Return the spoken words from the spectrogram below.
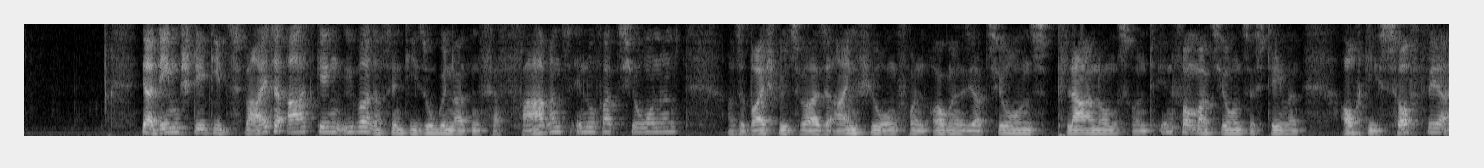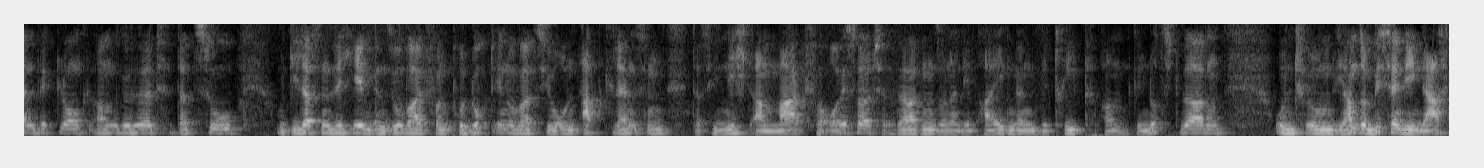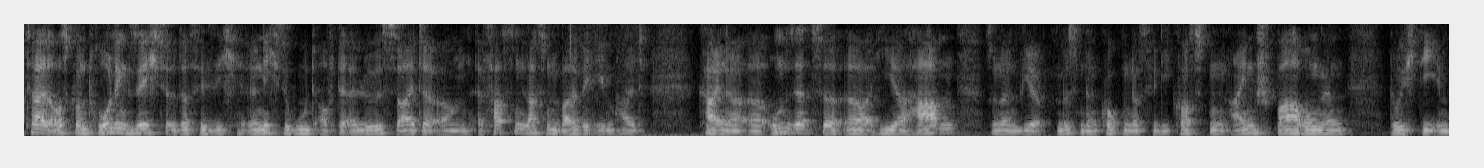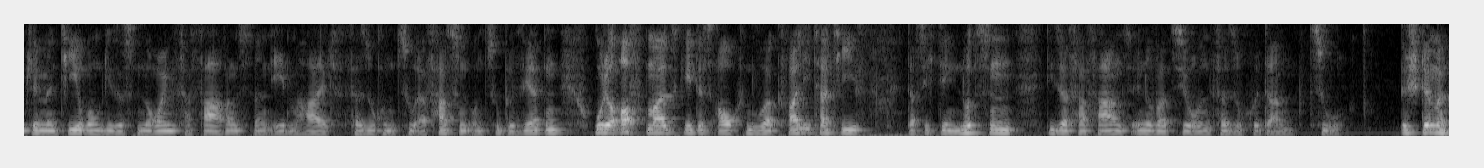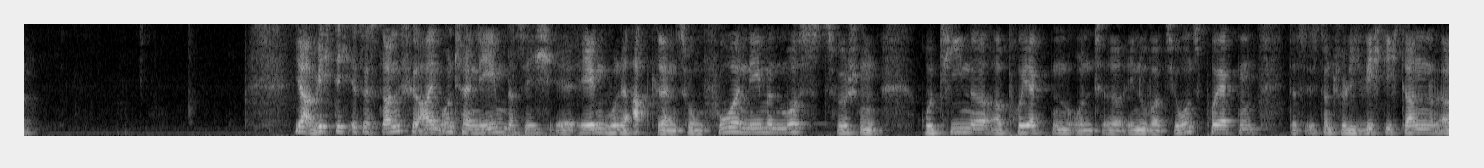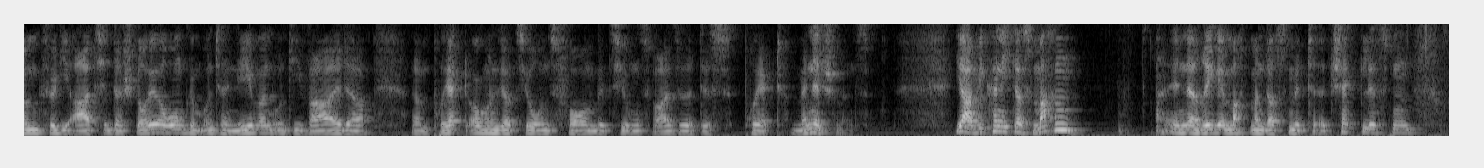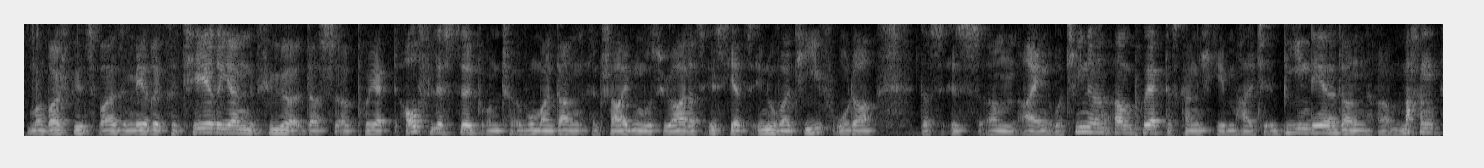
Ja, dem steht die zweite Art gegenüber. Das sind die sogenannten Verfahrensinnovationen. Also beispielsweise Einführung von Organisations-, Planungs- und Informationssystemen. Auch die Softwareentwicklung ähm, gehört dazu. Und die lassen sich eben insoweit von Produktinnovationen abgrenzen, dass sie nicht am Markt veräußert werden, sondern im eigenen Betrieb ähm, genutzt werden. Und ähm, die haben so ein bisschen den Nachteil aus Controlling-Sicht, dass sie sich äh, nicht so gut auf der Erlösseite ähm, erfassen lassen, weil wir eben halt keine äh, Umsätze äh, hier haben, sondern wir müssen dann gucken, dass wir die Kosteneinsparungen durch die Implementierung dieses neuen Verfahrens dann eben halt versuchen zu erfassen und zu bewerten. Oder oftmals geht es auch nur qualitativ, dass ich den Nutzen dieser Verfahrensinnovation versuche dann zu bestimmen. Ja, wichtig ist es dann für ein Unternehmen, dass ich äh, irgendwo eine Abgrenzung vornehmen muss zwischen Routineprojekten und äh, Innovationsprojekten. Das ist natürlich wichtig dann ähm, für die Art der Steuerung im Unternehmen und die Wahl der ähm, Projektorganisationsform beziehungsweise des Projektmanagements. Ja, wie kann ich das machen? In der Regel macht man das mit äh, Checklisten, wo man beispielsweise mehrere Kriterien für das äh, Projekt auflistet und äh, wo man dann entscheiden muss, ja, das ist jetzt innovativ oder das ist ähm, ein Routineprojekt. Das kann ich eben halt binär dann machen.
